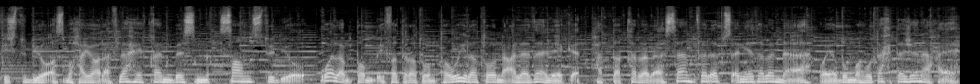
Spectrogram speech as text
في استوديو أصبح يعرف لاحقا باسم Sun Studio ولم تمض فترة طويلة على ذلك حتى قرر سام فيليبس أن يتبناه ويضمه تحت جناحه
